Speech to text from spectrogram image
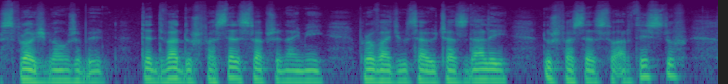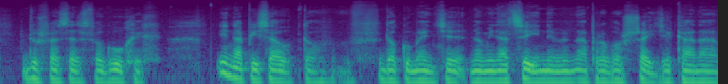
z prośbą, żeby te dwa duszpasterstwa przynajmniej prowadził cały czas dalej. Duszpasterstwo artystów, duszpasterstwo głuchych. I napisał to w dokumencie nominacyjnym na proboszcza i dziekana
